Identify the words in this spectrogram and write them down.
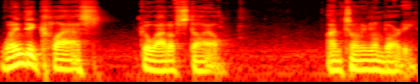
When did class go out of style. I'm Tony Lombardi.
